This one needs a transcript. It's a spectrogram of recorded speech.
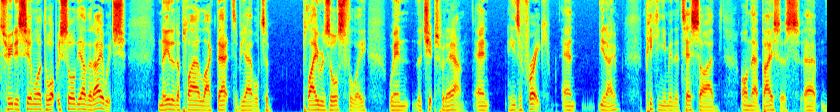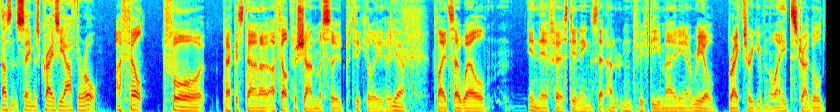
too dissimilar to what we saw the other day, which needed a player like that to be able to play resourcefully when the chips were down. And he's a freak. And, you know, picking him in the test side on that basis uh, doesn't seem as crazy after all. I felt for Pakistan, I felt for Shan Masood particularly, who Yeah. played so well in their first innings. That 150 he made, you know, real breakthrough given the way he'd struggled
